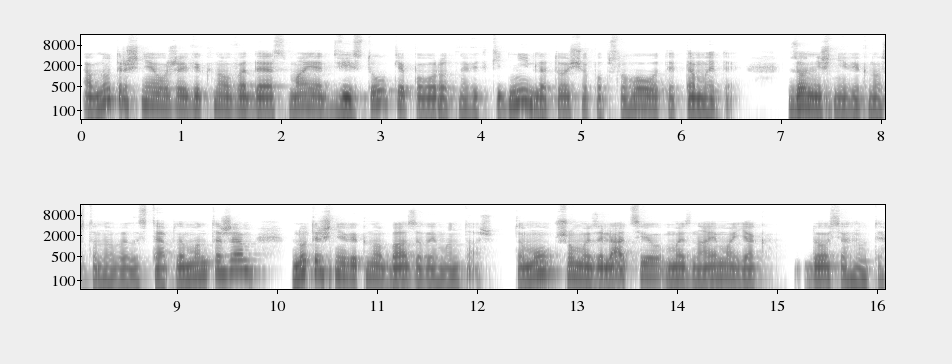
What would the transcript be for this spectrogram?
А внутрішнє уже вікно ВДС має дві стулки поворотно-відкидні для того, щоб обслуговувати та мити. Зовнішнє вікно встановили з теплим монтажем, внутрішнє вікно базовий монтаж. Тому шумоізоляцію ми знаємо, як досягнути.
